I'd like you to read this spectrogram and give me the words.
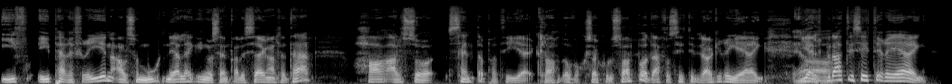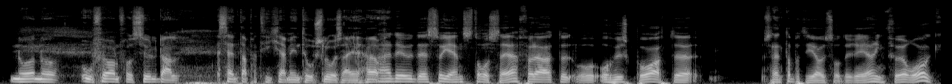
i, i periferien, altså mot nedlegging og sentralisering og alt dette her, har altså Senterpartiet klart å vokse kolossalt på, og derfor sitter de i dag i regjering. Ja. Hjelper det at de sitter i regjering nå når ordføreren fra Suldal, Senterpartiet, kommer inn til Oslo og sier hør, Nei, Det er jo det som gjenstår å se. For at, og, og husk på at uh, Senterpartiet har jo sittet i regjering før òg,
